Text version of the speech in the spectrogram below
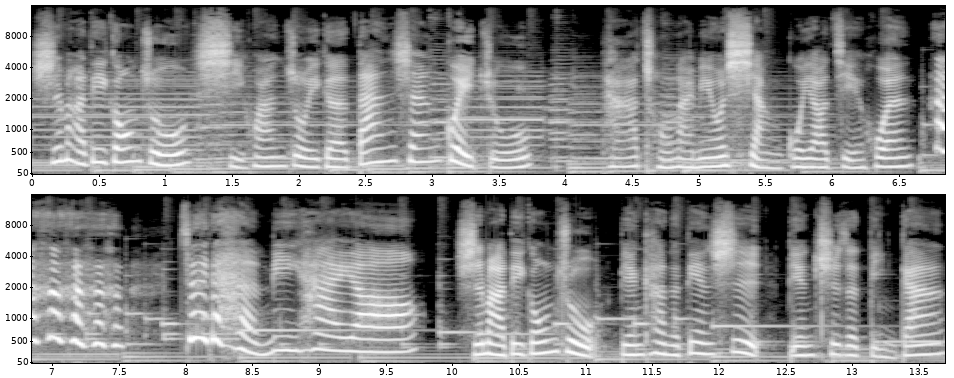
史玛蒂公主喜欢做一个单身贵族，她从来没有想过要结婚。这个很厉害哟！史玛蒂公主边看着电视，边吃着饼干，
